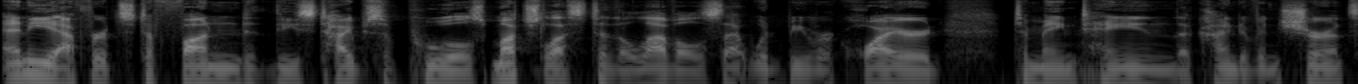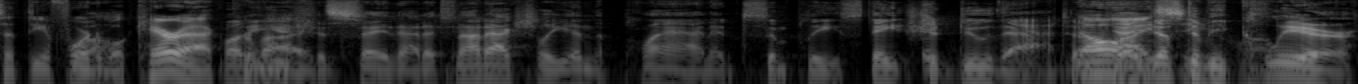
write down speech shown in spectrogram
any efforts to fund these types of pools, much less to the levels that would be required to maintain the kind of insurance that the Affordable well, Care Act funny provides. You should say that it's not actually in the plan. It's simply state should it, do that. Okay, no, I just see. to be clear.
